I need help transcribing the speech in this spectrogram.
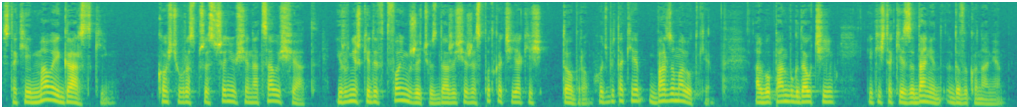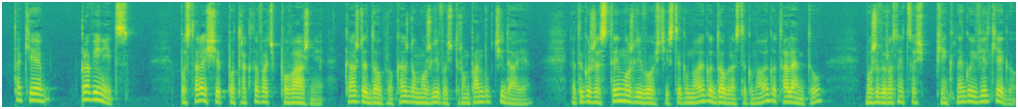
Z takiej małej garstki Kościół rozprzestrzenił się na cały świat. I również kiedy w Twoim życiu zdarzy się, że spotka Ci jakieś dobro, choćby takie bardzo malutkie, albo Pan Bóg dał Ci jakieś takie zadanie do wykonania, takie prawie nic, postaraj się potraktować poważnie każde dobro, każdą możliwość, którą Pan Bóg Ci daje, dlatego że z tej możliwości, z tego małego dobra, z tego małego talentu może wyrosnąć coś pięknego i wielkiego.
